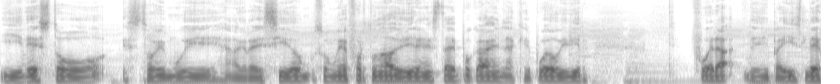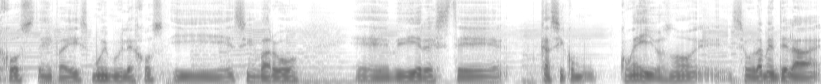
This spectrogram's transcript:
y de esto estoy muy agradecido, soy muy afortunado de vivir en esta época en la que puedo vivir fuera de mi país, lejos de mi país, muy muy lejos y sin embargo eh, vivir este, casi como ellos, ¿no? Eh, seguramente la,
